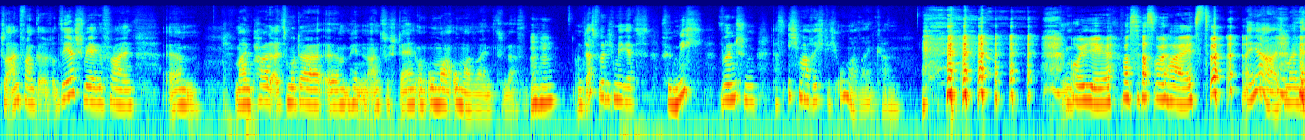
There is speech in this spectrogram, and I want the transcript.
zu Anfang sehr schwer gefallen, ähm, meinen Part als Mutter ähm, hinten anzustellen und Oma Oma sein zu lassen. Mhm. Und das würde ich mir jetzt für mich wünschen, dass ich mal richtig Oma sein kann. Oh je, was das wohl heißt. Naja, ich meine,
